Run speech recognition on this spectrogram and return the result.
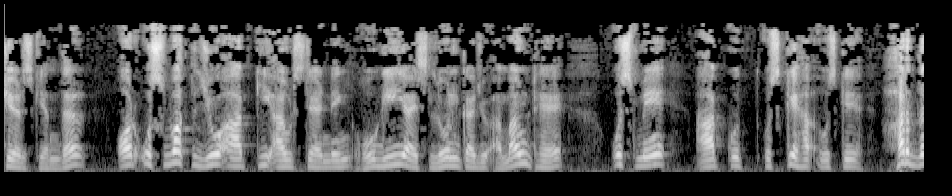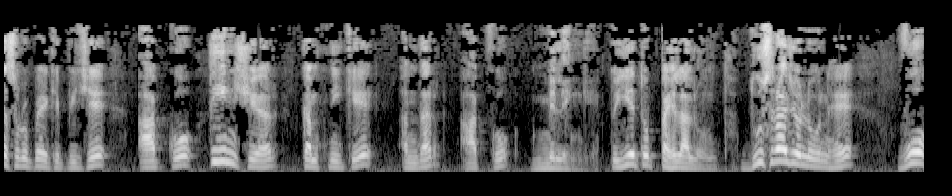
شیئرز کے اندر اور اس وقت جو آپ کی آؤٹ اسٹینڈنگ ہوگی یا اس لون کا جو اماؤنٹ ہے اس میں آپ کو اس کے اس کے ہر دس روپے کے پیچھے آپ کو تین شیئر کمپنی کے اندر آپ کو ملیں گے تو یہ تو پہلا لون تھا دوسرا جو لون ہے وہ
